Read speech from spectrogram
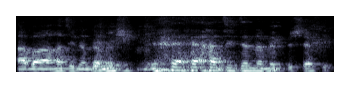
aber hat sich dann damit, hat sich dann damit beschäftigt.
